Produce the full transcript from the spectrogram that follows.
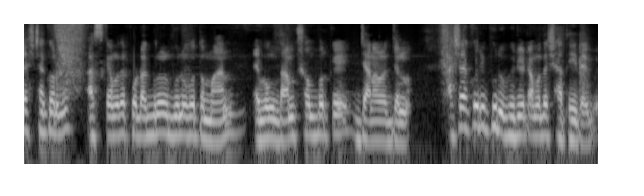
চেষ্টা করব আজকে আমাদের প্রোডাক্টগুলোর গুণগত মান এবং দাম সম্পর্কে জানানোর জন্য। আশা করি পুরো ভিডিওটা আমাদের সাথেই থাকবে।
